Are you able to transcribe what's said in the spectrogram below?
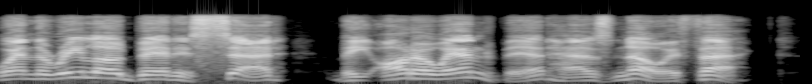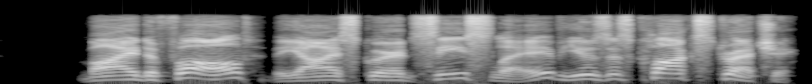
When the reload bit is set, the auto end bit has no effect. By default, the I2C slave uses clock stretching.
